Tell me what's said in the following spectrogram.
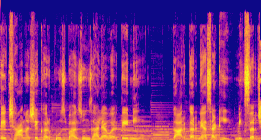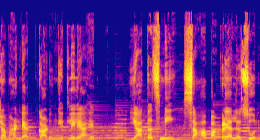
ते छान असे खरपूस भाजून झाल्यावर ते मी गार करण्यासाठी मिक्सरच्या भांड्यात काढून घेतलेले आहेत. यातच मी सहा पाकळ्या लसूण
